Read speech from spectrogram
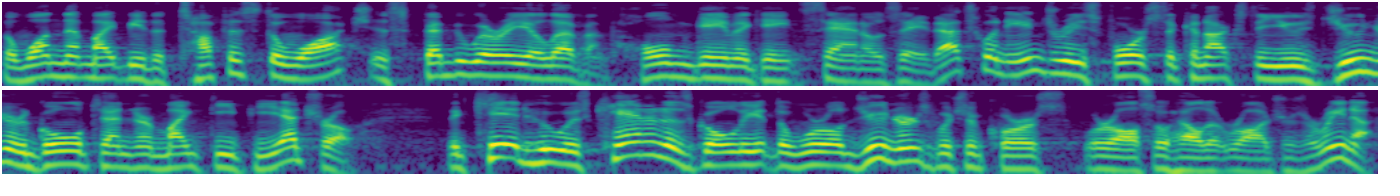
the one that might be the toughest to watch is February 11th, home game against San Jose. That's when injuries forced the Canucks to use junior goaltender Mike DiPietro, the kid who was Canada's goalie at the World Juniors, which of course were also held at Rogers Arena.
